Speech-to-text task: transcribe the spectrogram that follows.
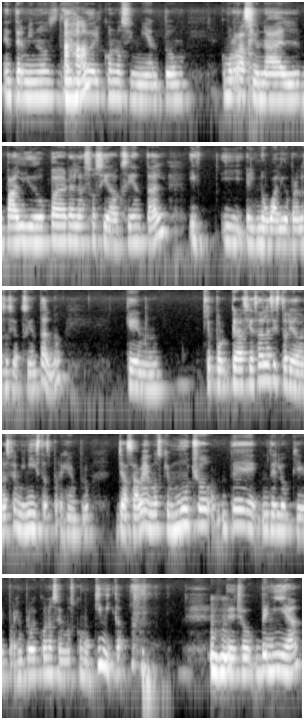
en términos del conocimiento como racional, válido para la sociedad occidental y, y, el no válido para la sociedad occidental, ¿no? Que, que por, gracias a las historiadoras feministas, por ejemplo, ya sabemos que mucho de, de lo que, por ejemplo, hoy conocemos como química, De hecho, venía,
